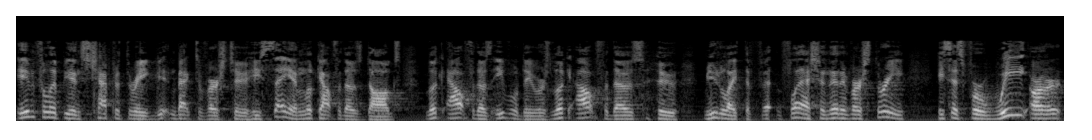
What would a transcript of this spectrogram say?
in Philippians chapter 3, getting back to verse 2, he's saying, Look out for those dogs. Look out for those evildoers. Look out for those who mutilate the f- flesh. And then in verse 3, he says, For we are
